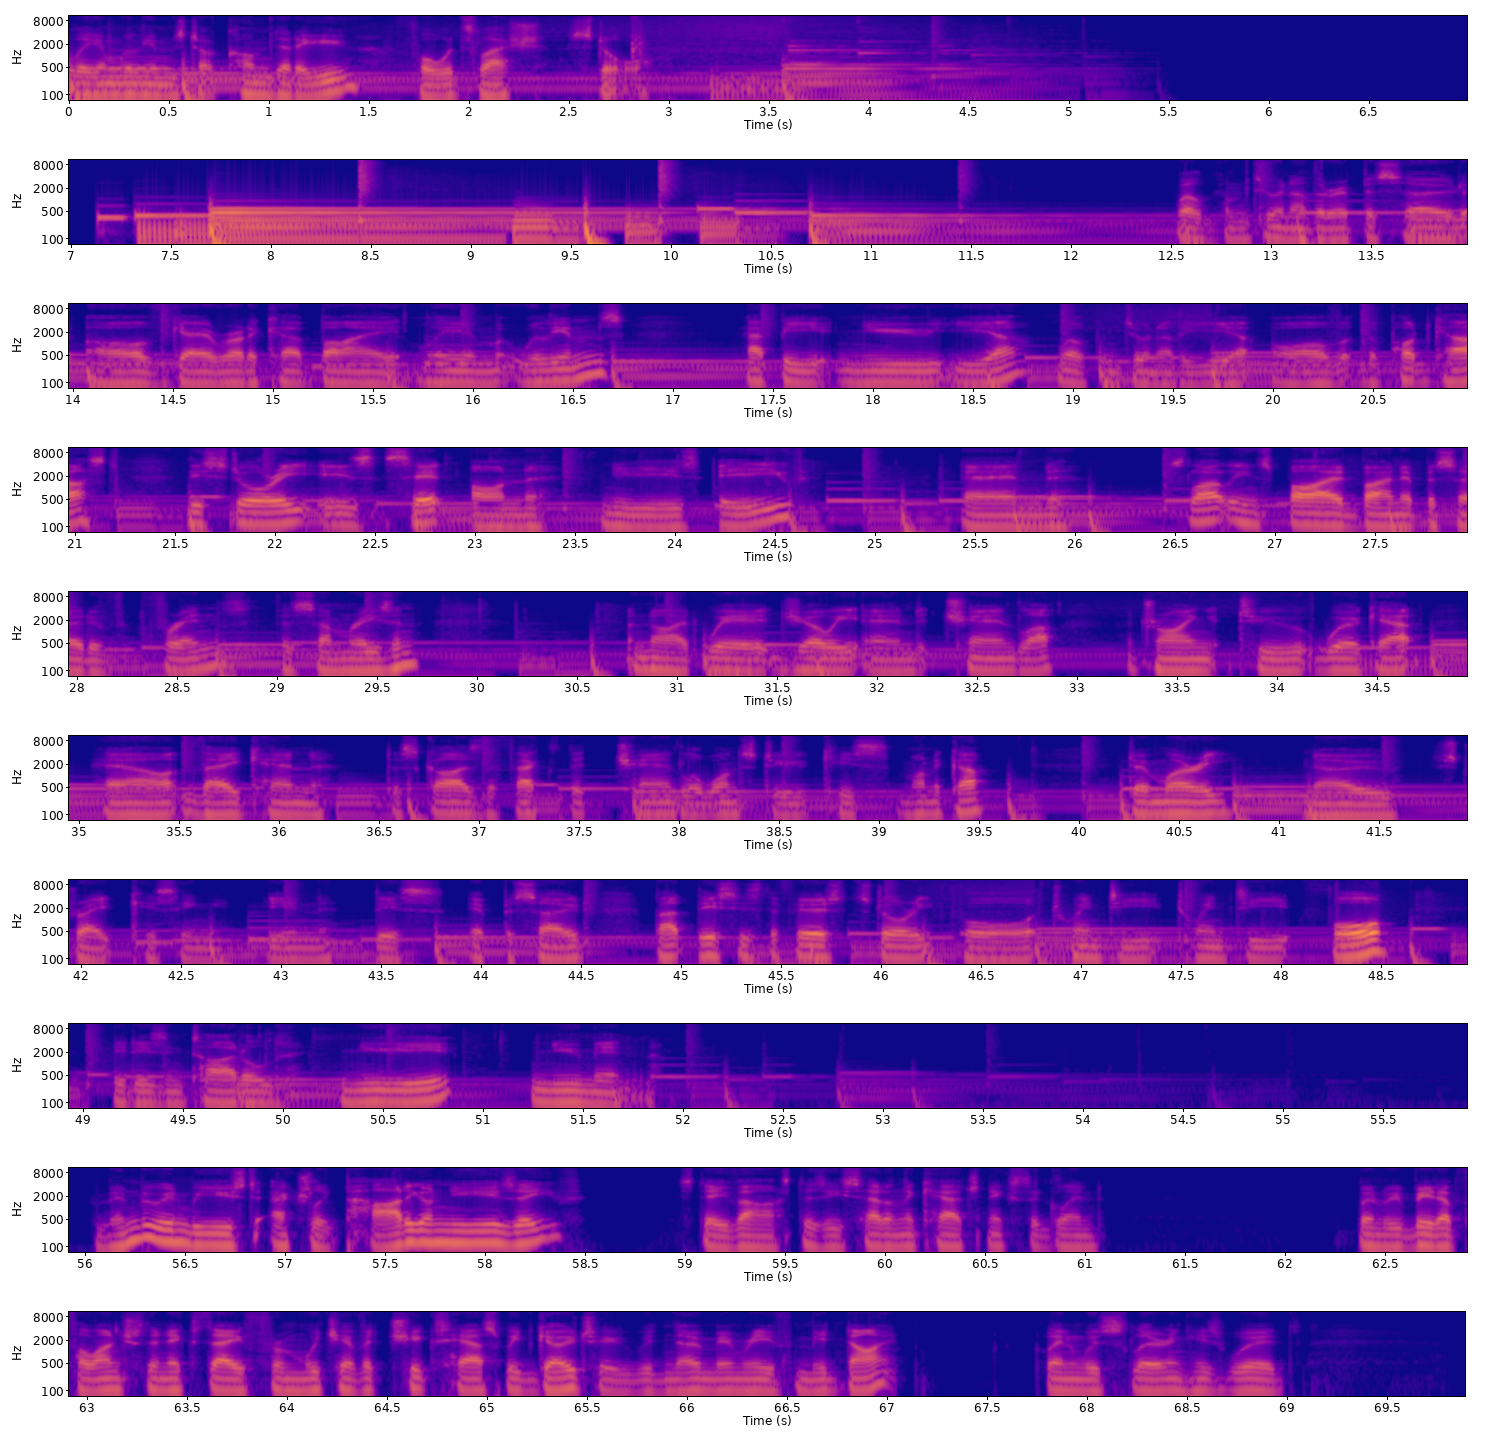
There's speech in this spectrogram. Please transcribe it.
liamwilliams.com.au forward slash store. Welcome to another episode of Gay Erotica by Liam Williams. Happy New Year. Welcome to another year of the podcast. This story is set on New Year's Eve and slightly inspired by an episode of Friends for some reason. A night where Joey and Chandler are trying to work out how they can disguise the fact that Chandler wants to kiss Monica. Don't worry, no straight kissing in this episode, but this is the first story for 2024. It is entitled New Year, New Men. Remember when we used to actually party on New Year's Eve? Steve asked as he sat on the couch next to Glenn. When we'd meet up for lunch the next day from whichever chick's house we'd go to with no memory of midnight? Glenn was slurring his words.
